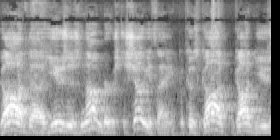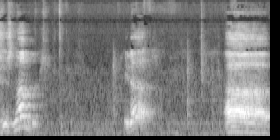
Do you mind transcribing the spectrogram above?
God uh, uses numbers to show you things because God God uses numbers. He does. Uh,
